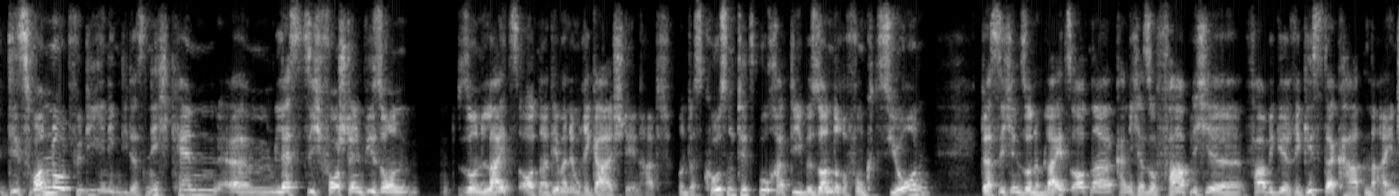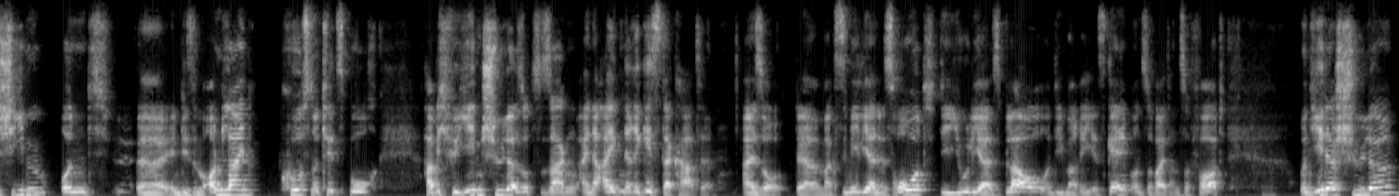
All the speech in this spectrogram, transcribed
dieses OneNote, für diejenigen, die das nicht kennen, ähm, lässt sich vorstellen wie so ein, so ein Leitsordner, den man im Regal stehen hat. Und das Kursnotizbuch hat die besondere Funktion, dass ich in so einem Leitsordner kann ich ja so farbliche, farbige Registerkarten einschieben und äh, in diesem Online-Kursnotizbuch habe ich für jeden Schüler sozusagen eine eigene Registerkarte. Also der Maximilian ist rot, die Julia ist blau und die Marie ist gelb und so weiter und so fort. Und jeder Schüler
